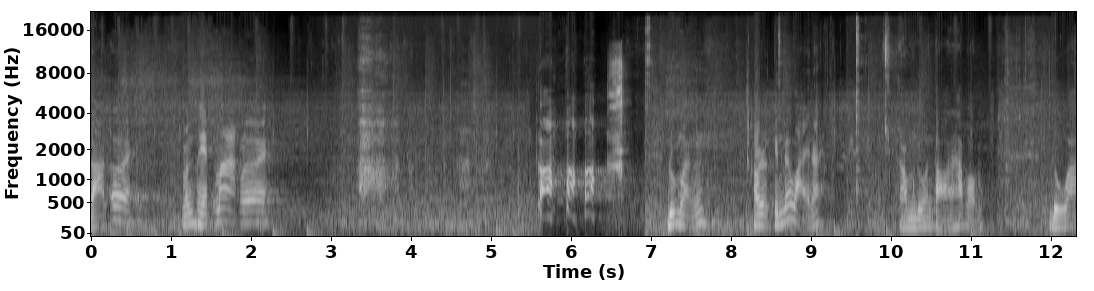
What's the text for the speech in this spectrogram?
หลานเอ้ย มันเผ็ดมากเลย ดูเหมือน เราจะกินไม่ไหวนะ เรามาดูกันต่อนะครับผม ดูว่า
